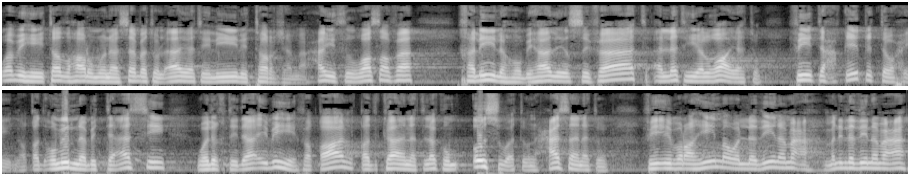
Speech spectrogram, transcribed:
وبه تظهر مناسبة الآية لي للترجمة حيث وصف خليله بهذه الصفات التي هي الغاية في تحقيق التوحيد وقد أمرنا بالتأسي والاقتداء به فقال قد كانت لكم أسوة حسنة في إبراهيم والذين معه. من الذين معه؟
